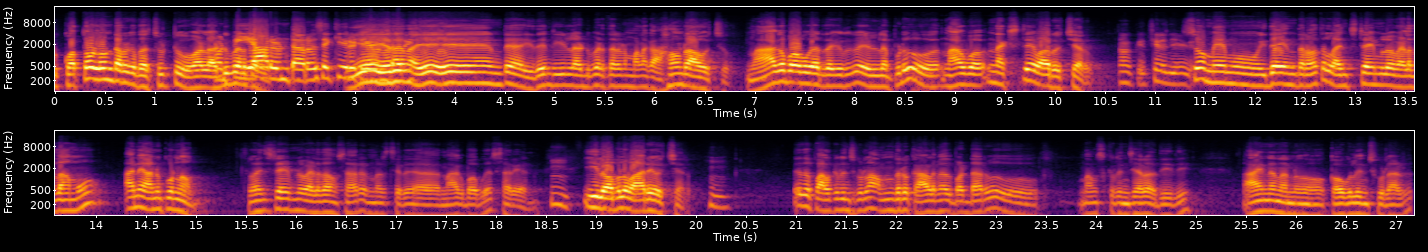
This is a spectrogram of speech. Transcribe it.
ఇప్పుడు కొత్త వాళ్ళు ఉంటారు కదా చుట్టూ వాళ్ళు అడ్డు పెడతారు. ఉంటారు సెక్యూరిటీ ఏ ఏదైనా ఏ అంటే ఇదేంటి వీళ్ళు అడ్డు పెడతారని మనకు అహం రావచ్చు. నాగబాబు గారి దగ్గరికి వెళ్ళినప్పుడు నాగబాబు నెక్స్ట్ డే వారు వచ్చారు. సో మేము ఇదే అయిన తర్వాత లంచ్ టైంలో వెళదాము అని అనుకున్నాం. లంచ్ టైంలో వెళదాం సార్ అన్నారు నాగబాబు గారు సరే అని ఈ లోపల వారే వచ్చారు. ఏదో పలకరించుకున్నాం అందరూ కాళ్ళ మీద పడ్డారు నమస్కరించారు అది ఇది. ఆయన నన్ను కౌగులించుకున్నాడు.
